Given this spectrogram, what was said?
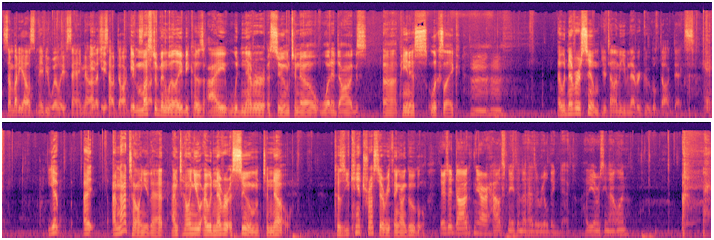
somebody else, maybe Willie, saying no, that's just it- how dog. It must look." have been Willie because I would never assume to know what a dog's uh, penis looks like. Mm-hmm. I would never assume. You're telling me you've never Googled dog dicks? Yep. I I'm not telling you that. I'm telling you I would never assume to know. Cuz you can't trust everything on Google. There's a dog near our house, Nathan, that has a real big dick. Have you ever seen that one?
